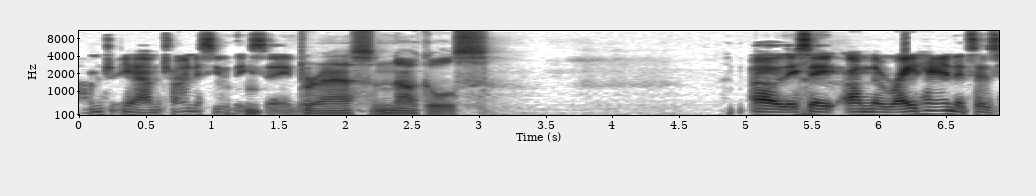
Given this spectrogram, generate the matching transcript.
I'm tr- yeah, I'm trying to see what they say. but- brass knuckles. oh, they say on the right hand it says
